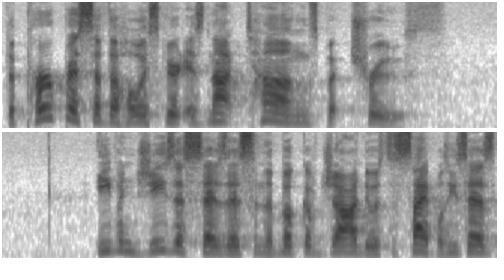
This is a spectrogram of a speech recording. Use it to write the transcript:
The purpose of the Holy Spirit is not tongues, but truth. Even Jesus says this in the book of John to his disciples. He says,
